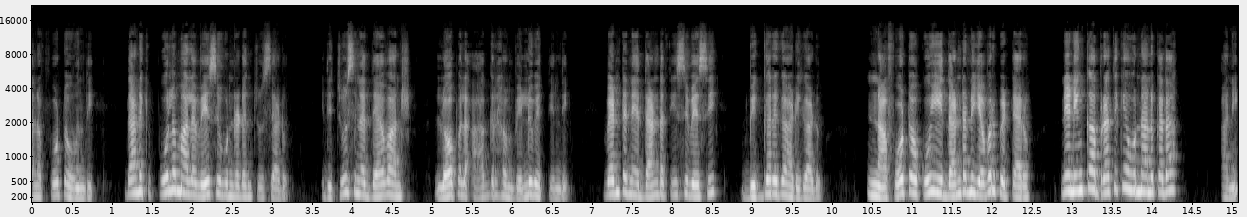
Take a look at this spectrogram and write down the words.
తన ఫోటో ఉంది. దానికి పూలమాల వేసి ఉండడం చూశాడు. ఇది చూసిన దేవాంష్ లోపల ఆగ్రహం వెల్లువెత్తింది. వెంటనే దండ తీసివేసి బిగ్గరగా అడిగాడు. నా ఫోటోకు ఈ దండను ఎవరు పెట్టారు? నేనింకా బ్రతికే ఉన్నాను కదా? అని.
